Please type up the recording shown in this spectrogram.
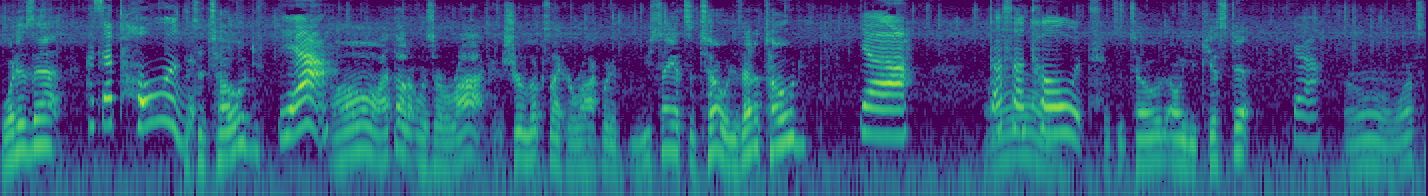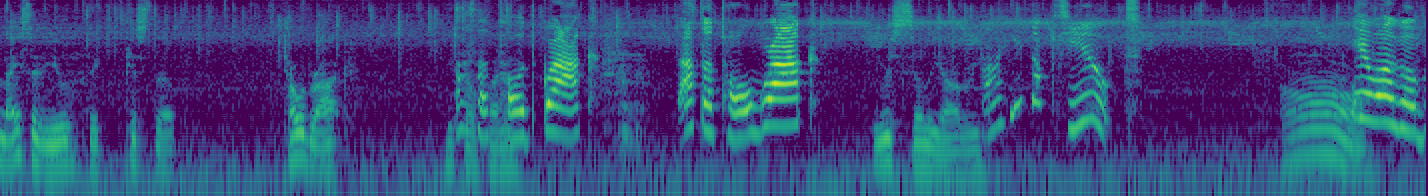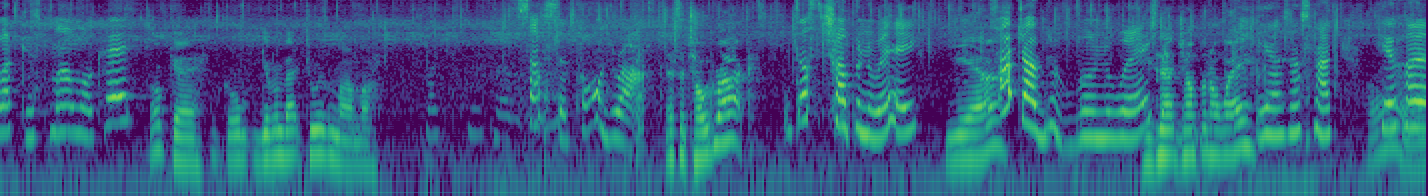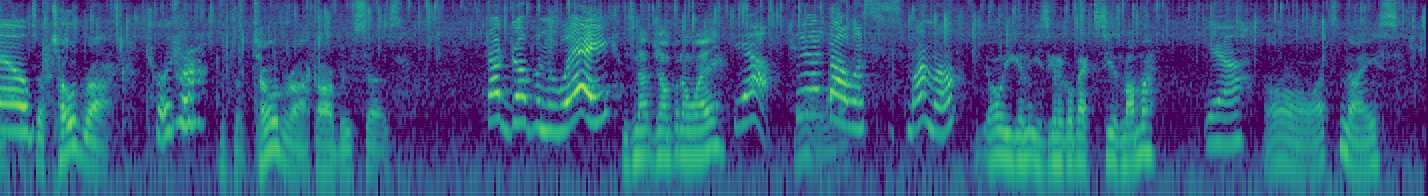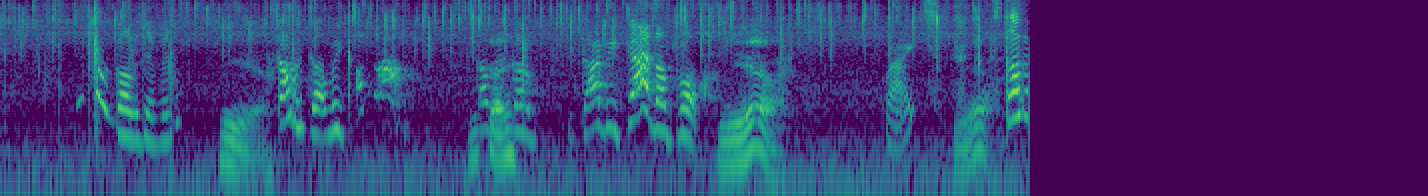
What is that? It's a toad. It's a toad? yeah. Oh, I thought it was a rock. It sure looks like a rock, but if you say it's a toad, is that a toad? Yeah. That's a Oh, toad. It's a toad. Oh, you kissed it? Yeah. Oh, well, that's nice of you to kiss the toad rock. You're so That's a funny. toad rock. That's a toad rock. You're silly, Aubrey. Oh, he's so cute. Oh, He wanna go back his mom, okay? okay. Go give him back to his mama. That's the toad rock. That's a toad rock? He's just jumping away. Yeah. Not jumping away. He's not jumping away? Yes, that's not Oh, Give help. It's a toad rock. toad rock. It's a toad rock, Aubrey says. Not jumping away. He's not jumping away? Yeah. Yeah, oh. that was his mama. Oh, you gonna, he's going to go back to see his mama? Yeah. Oh, that's nice. Go with it. Yeah. Go, go, go, go. Okay. Go, go. Gotta be terrible, Yeah. right? Yeah. Gotta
